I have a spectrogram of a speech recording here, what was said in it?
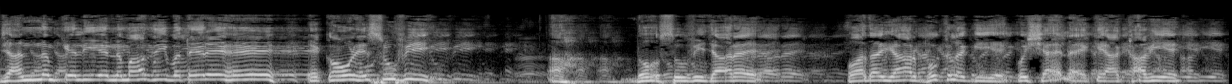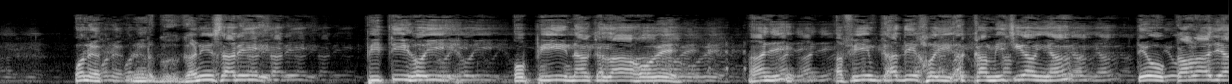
جہنم کے لیے نمازی بتیرے ہیں۔ ایک کون ہے صوفی۔ آہ دو صوفی جا رہے وہ وعدہ یار بھوک لگی ہے، کوئی شہ لے کے آ کھاویے۔ انہیں گھنی ساری پیتی ہوئی او پی نہ قضا ہوئے۔ ہاں جی افیم کا دی خوئی اکھا میچیاں ہوئیاں۔ تے او کالا جیا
